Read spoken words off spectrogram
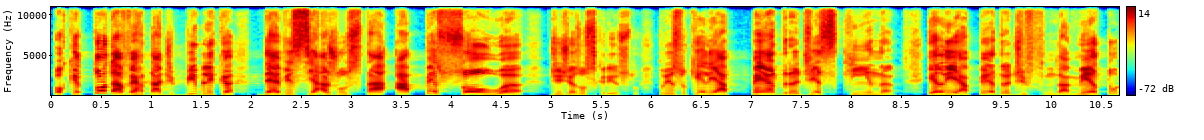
porque toda a verdade bíblica deve se ajustar à pessoa de Jesus Cristo. Por isso que ele é a pedra de esquina, ele é a pedra de fundamento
